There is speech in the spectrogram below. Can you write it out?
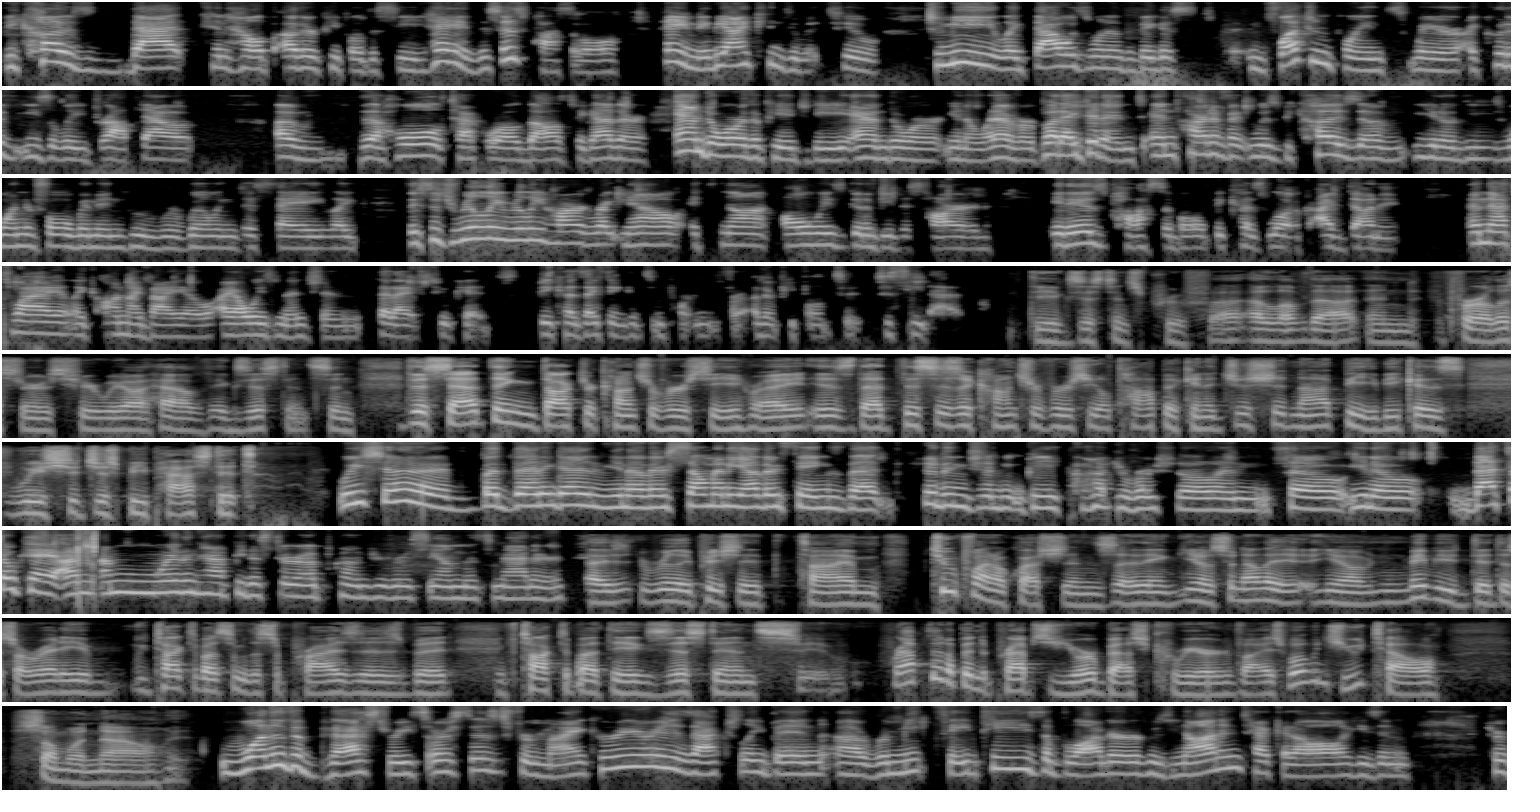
because that can help other people to see hey this is possible hey maybe i can do it too to me like that was one of the biggest inflection points where i could have easily dropped out of the whole tech world altogether and or the phd and or you know whatever but i didn't. And part of it was because of you know these wonderful women who were willing to say like this is really really hard right now. It's not always going to be this hard. It is possible because look i've done it. And that's why like on my bio i always mention that i have two kids because i think it's important for other people to to see that the existence proof. I, I, love that. And for our listeners, here we all have existence. And the sad thing, Dr. Controversy, right, is that this is a controversial topic and it just should not be because we should just be past it. We should. But then again, you know, there's so many other things that should and shouldn't be controversial. And so, you know, that's okay. I'm, I'm more than happy to stir up controversy on this matter. I really appreciate the time two final questions. I think, you know, so now that, you know, maybe you did this already. We talked about some of the surprises, but we've talked about the existence. Wrapped it up into perhaps your best career advice. What would you tell someone now? One of the best resources for my career has actually been uh, Ramit Sethi. He's a blogger who's not in tech at all. He's in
